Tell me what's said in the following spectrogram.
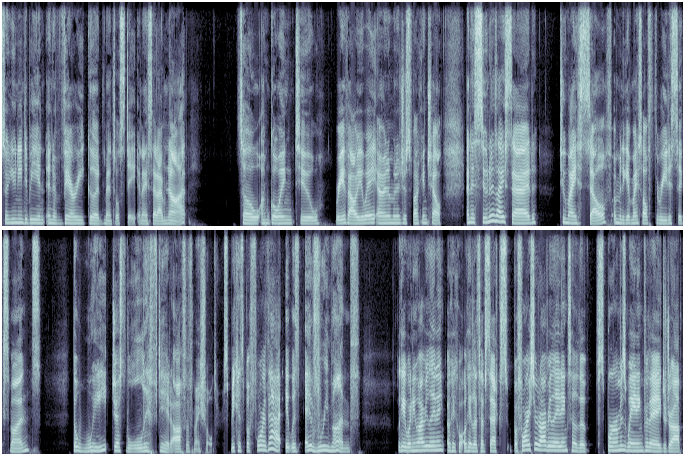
So you need to be in, in a very good mental state. And I said, I'm not. So I'm going to reevaluate and I'm going to just fucking chill. And as soon as I said to myself, I'm going to give myself three to six months, the weight just lifted off of my shoulders because before that, it was every month okay, when are you ovulating? Okay, cool. Okay, let's have sex before I start ovulating. So the sperm is waiting for the egg to drop.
